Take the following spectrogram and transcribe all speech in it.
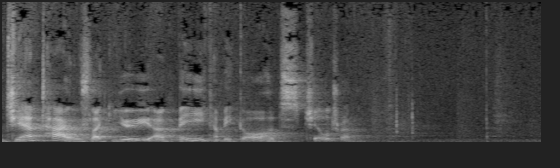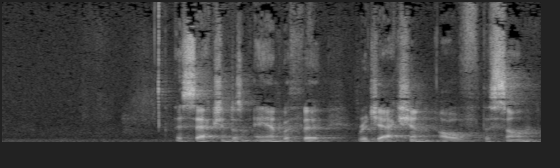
Gentiles like you and me can be God's children. This section doesn't end with the rejection of the Son.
